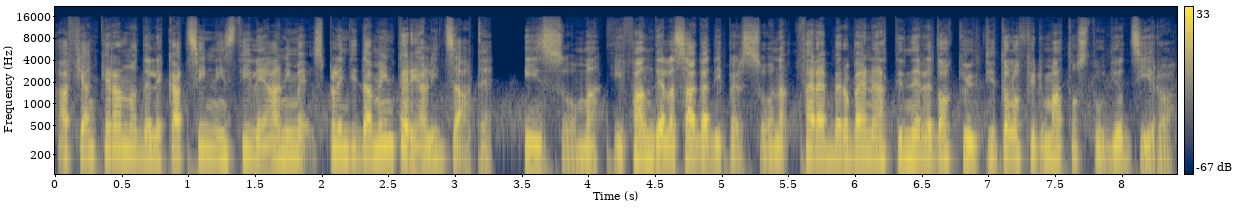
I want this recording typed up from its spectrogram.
affiancheranno delle cutscene in stile anime splendidamente realizzate. Insomma, i fan della saga di Persona farebbero bene a tenere d'occhio il titolo firmato Studio Zero.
